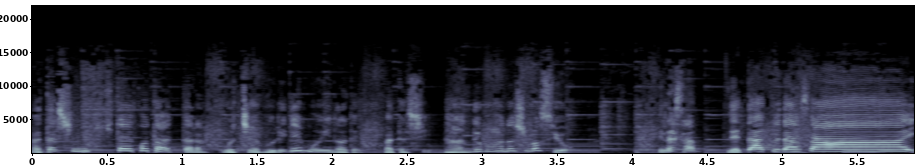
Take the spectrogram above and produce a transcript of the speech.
私に聞きたいことあったら無茶ぶりでもいいので私何でも話しますよ。皆さんネタください。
